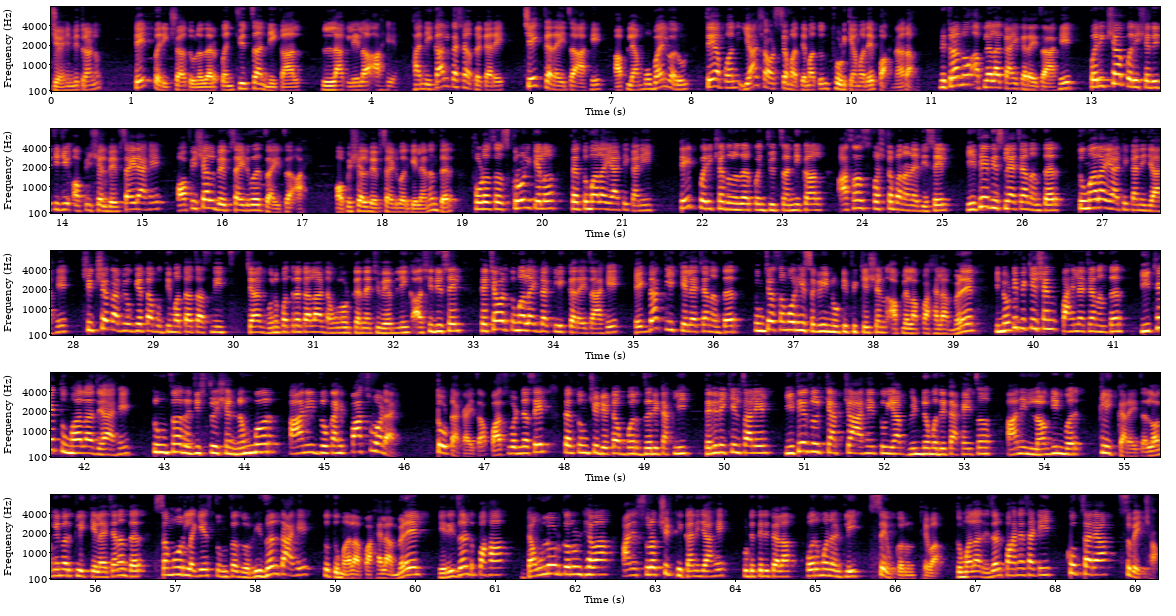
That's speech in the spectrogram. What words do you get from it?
जय हिंद मित्रांनो. टेट परीक्षा दोन हजार पंचवीसचा निकाल लागलेला आहे. हा निकाल कशा प्रकारे चेक करायचा आहे? आपल्या मोबाईलवरून ते आपण या शॉर्ट्सच्या माध्यमातून थोडक्यामध्ये पाहणार आहोत. मित्रांनो आपल्याला काय करायचं आहे? परीक्षा परिषदेची जी ऑफिशियल वेबसाईट आहे ऑफिशियल वेबसाईटवर जायचं आहे. ऑफिशियल वेबसाईटवर गेल्यानंतर थोडंसं स्क्रोल केलं तर तुम्हाला या ठिकाणी टेट परीक्षा दोन हजार पंचवीसचा निकाल असा स्पष्टपणाने दिसेल. इथे दिसल्याच्या नंतर तुम्हाला या ठिकाणी जे आहे शिक्षक अभियोग्यता बुद्धिमत्ता चाचणीच्या गुणपत्रकाला डाउनलोड करण्याची वेब लिंक अशी दिसेल. त्याच्यावर तुम्हाला एकदा क्लिक करायचं आहे. एकदा क्लिक केल्याच्यानंतर तुमच्यासमोर ही सगळी नोटिफिकेशन आपल्याला पाहायला मिळेल. ही नोटिफिकेशन पाहिल्याच्या नंतर इथे तुम्हाला जे आहे तुमचं रजिस्ट्रेशन नंबर आणि जो काही पासवर्ड आहे तो टाकायचा. पासवर्ड नसेल तर तुमची डेट ऑफ बर्थ जरी टाकली तरी देखील चालेल. इथे जो कॅप्चा आहे तो या विंडोमध्ये टाकायचं आणि लॉग इनवर क्लिक करायचं. लॉग इनवर क्लिक केल्याच्यानंतर समोर लगेच तुमचा जो रिझल्ट आहे तो तुम्हाला पाहायला मिळेल. हे रिझल्ट पहा डाउनलोड करून ठेवा आणि सुरक्षित ठिकाणी जे आहे कुठेतरी त्याला परमनंटली सेव्ह करून ठेवा. तुम्हाला रिझल्ट पाहण्यासाठी खूप साऱ्या शुभेच्छा.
